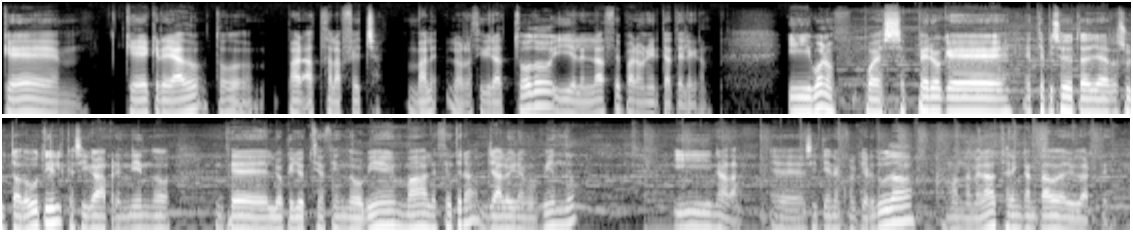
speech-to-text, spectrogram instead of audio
que, he creado todo hasta la fecha. ¿Vale? Lo recibirás todo y el enlace para unirte a Telegram. Y bueno, pues espero que este episodio te haya resultado útil, que sigas aprendiendo de lo que yo estoy haciendo bien, mal, etcétera. Ya lo iremos viendo. Y nada, eh, si tienes cualquier duda, mándamela, estaré encantado de ayudarte.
